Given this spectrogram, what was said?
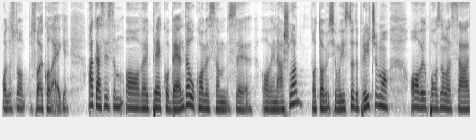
odnosno svoje kolege. A kasnije sam ovaj, preko benda u kome sam se ovaj, našla, o tome ćemo isto da pričamo, ovaj, upoznala sa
